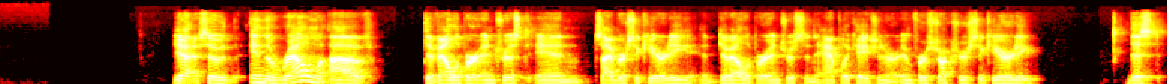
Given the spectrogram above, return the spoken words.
Yeah. So, in the realm of developer interest in cybersecurity, developer interest in application or infrastructure security, this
